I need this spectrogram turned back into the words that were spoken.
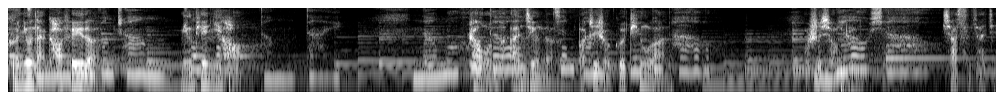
和牛奶咖啡的《明天你好》。让我们安静的把这首歌听完。我是小兵，下次再见。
